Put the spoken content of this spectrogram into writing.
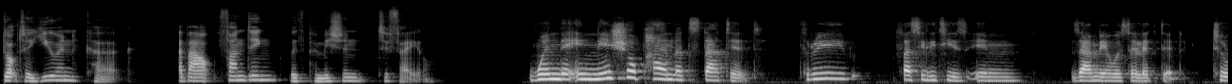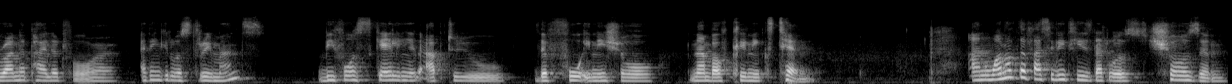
Dr. Ewan Kirk, about funding with permission to fail. When the initial pilot started, three facilities in Zambia were selected to run a pilot for, I think it was three months, before scaling it up to the full initial number of clinics 10. And one of the facilities that was chosen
